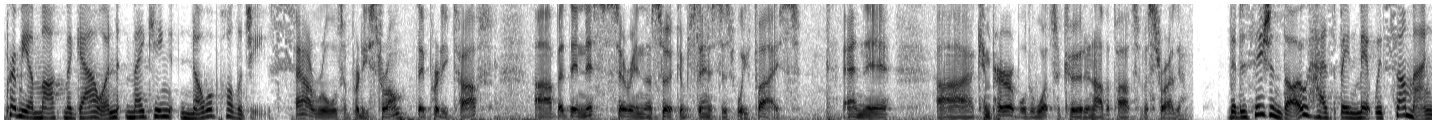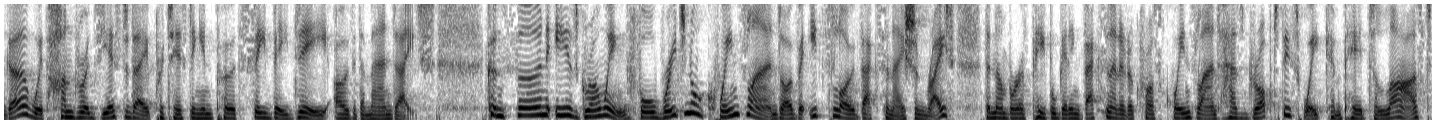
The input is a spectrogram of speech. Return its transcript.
Premier Mark McGowan making no apologies. Our rules are pretty strong, they're pretty tough, uh, but they're necessary in the circumstances we face, and they're uh, comparable to what's occurred in other parts of Australia. The decision, though, has been met with some anger, with hundreds yesterday protesting in Perth CBD over the mandate. Concern is growing for regional Queensland over its low vaccination rate. The number of people getting vaccinated across Queensland has dropped this week compared to last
